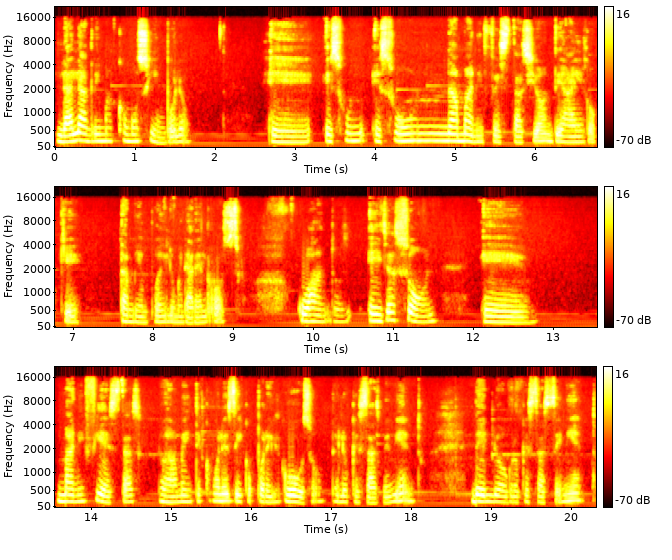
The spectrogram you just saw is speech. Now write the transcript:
La lágrima como símbolo eh, es, un, es una manifestación de algo que también puede iluminar el rostro. Cuando ellas son eh, manifiestas, nuevamente, como les digo, por el gozo de lo que estás viviendo, del logro que estás teniendo.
